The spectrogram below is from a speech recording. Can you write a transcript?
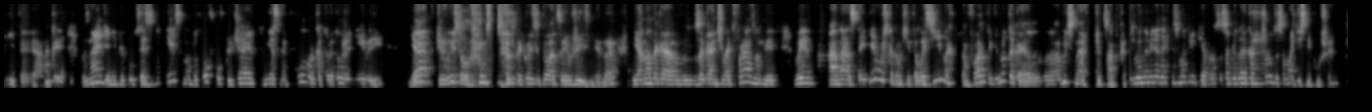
питы? Она говорит, вы знаете, они пекутся здесь, на духовку включают местный повар, который тоже не еврей. Я впервые столкнулся с такой ситуацией в жизни, да, и она такая заканчивает фразу, он говорит, вы, она стоит девушка, там, в каких-то лосинах, там, фартуке, ну, такая обычная официантка. Вы на меня так не смотрите, я просто соблюдаю кашрут и сама здесь не кушаю.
